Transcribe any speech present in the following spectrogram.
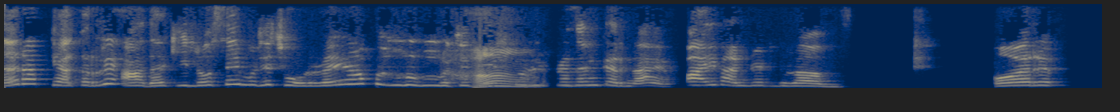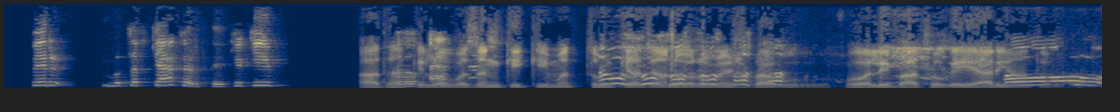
सर आप क्या कर रहे हैं? आधा किलो से मुझे छोड़ रहे हैं आप? मुझे हाँ। देश को रिप्रेजेंट करना है फाइव हंड्रेड ग्राम और फिर मतलब क्या करते? क्योंकि आधा किलो वज़न की कीमत तुम क्या जानो रमेश बाबू? वो वाली बात हो गई यार यहाँ तो।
